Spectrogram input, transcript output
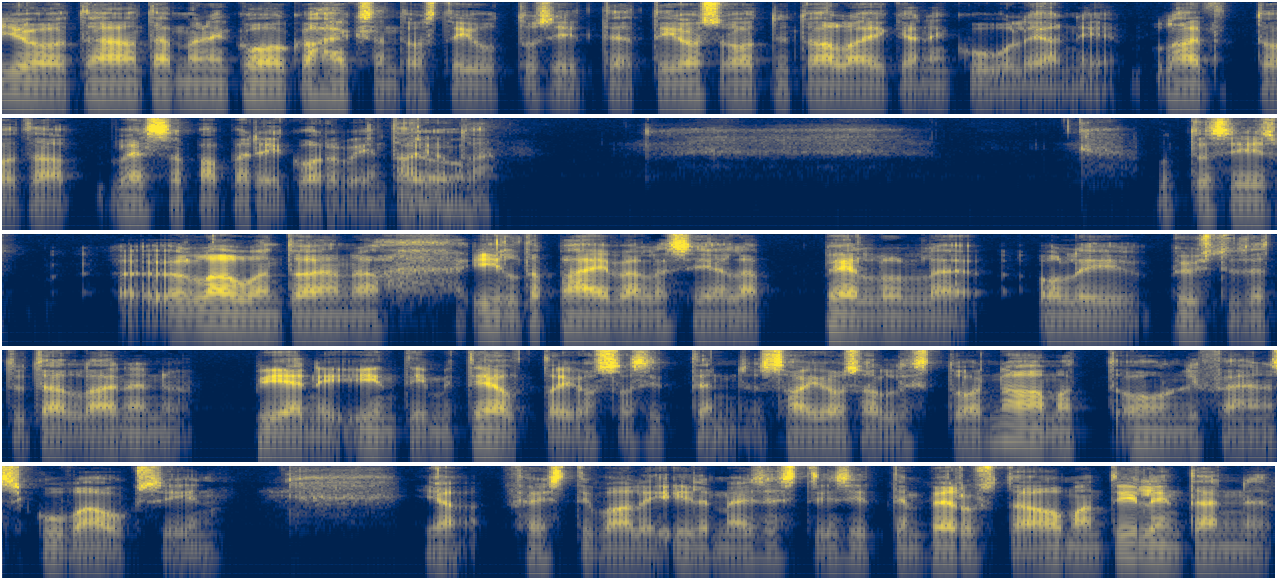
Joo, tämä on tämmöinen K18 juttu sitten, että jos oot nyt alaikäinen kuulija, niin laita tuota vessapaperia korviin tai Joo. jotain. Mutta siis lauantaina iltapäivällä siellä pellolle oli pystytetty tällainen pieni intiimi teltta, jossa sitten sai osallistua naamat OnlyFans-kuvauksiin. Ja festivaali ilmeisesti sitten perustaa oman tilin tänne,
